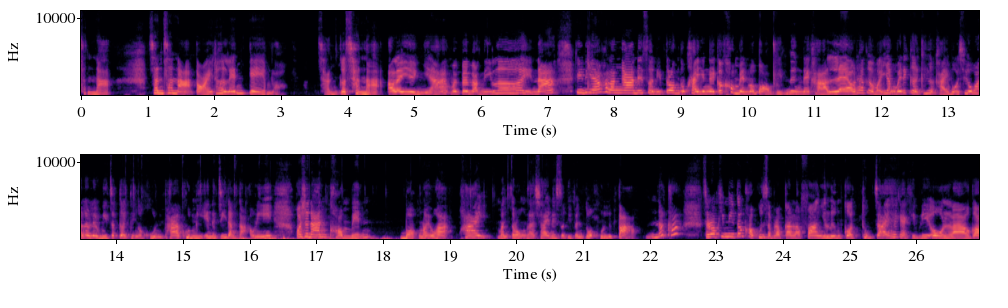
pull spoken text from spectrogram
ชนะ ฉันชนะต่อให้เธอเล่นเกมเหรอ ฉันก็ชนะอะไรอย่างเงี้ย มันเป็นแบบนี้เลยนะ ทีนี้พลังงานในส่วนนี้ตรงกับใครยังไงก็คอมเมนต์มาบอกนิดนึงนะคะ แล้วถ้าเกิดว่ายังไม่ได้เกิดขึ้นกับใครโบเชื่อว่าเร็วๆนี้จะเกิดขึ้นกับคุณ ถ้าคุณมี energy ดังกล่าวนี้ เพราะฉะนั้นคอมเมนต์บอกหน่อยว่าไพ่มันตรงและใช่ในส่วนที่เป็นตัวคุณหรือเปล่านะคะสำหรับคลิปนี้ต้องขอบคุณสำหรับการรับฟัง อย่าลืมกดถูกใจให้แก่คลิปวิดีโอแล้วก็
